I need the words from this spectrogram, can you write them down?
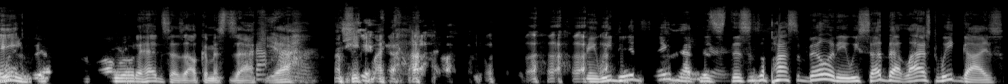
eight, wins, we have a long road ahead, says Alchemist Zach. Yeah. I mean, my God. I mean, we did say that this this is a possibility. We said that last week, guys.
